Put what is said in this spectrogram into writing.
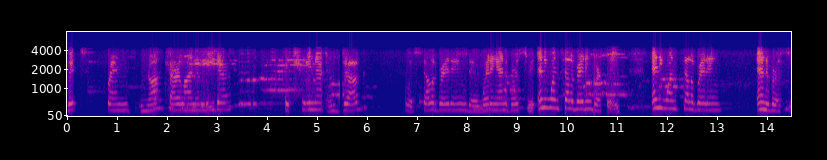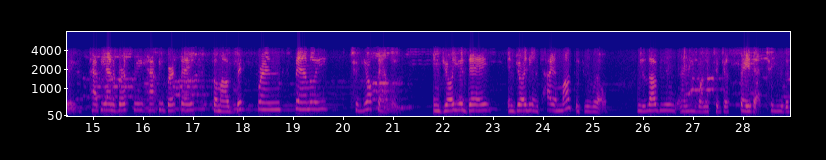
good friends, North Carolina leader, Katrina and Doug, who are celebrating their wedding anniversary. Anyone celebrating birthdays, anyone celebrating anniversary. Happy anniversary, happy birthday from our big friends family to your family. Enjoy your day. Enjoy the entire month, if you will. We love you, and we wanted to just say that to you this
